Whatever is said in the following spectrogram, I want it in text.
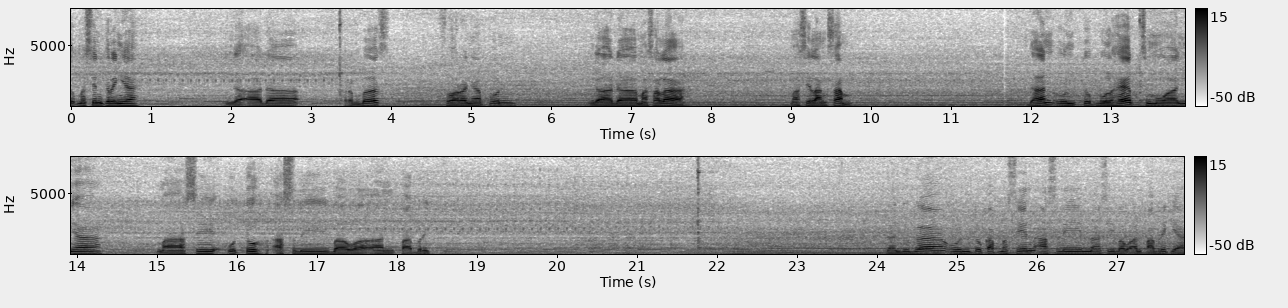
untuk mesin kering ya. Nggak ada rembes suaranya pun nggak ada masalah. Masih langsam. Dan untuk bullhead semuanya masih utuh asli bawaan pabrik. Dan juga untuk kap mesin asli masih bawaan pabrik ya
